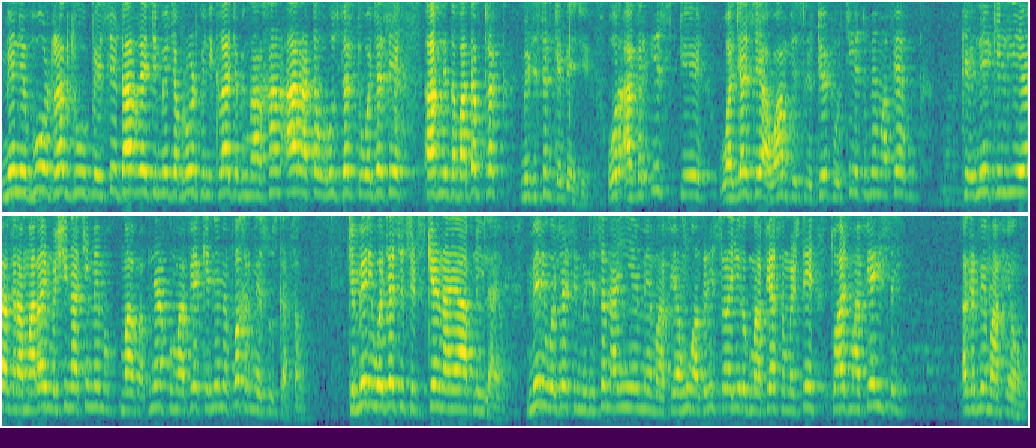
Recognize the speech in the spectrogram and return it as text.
मैंने वो ड्रग जो पैसे डाल रहे थे, मैं जब रोड पे निकला, जब इमरान खान आ रहा था और उस डर की वजह से आपने दबादब ट्रक मेडिसिन के भेजे। और अगर इसके वजह से आवाम फैसिलिटेट होती है तो मैं माफिया कहने के लिए, अगर हमारा मशीन आती है, मैं अपने आप को माफिया कहने में फ़ख्र महसूस करता हूँ कि मेरी वजह से सिट स्कैन आया, आप नहीं लाया मेरी वजह से मेडिसिन आई है, मैं माफिया हूँ। अगर इस तरह ये लोग माफिया समझते हैं तो आज माफिया ही सही। अगर मैं माफिया हूँ।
